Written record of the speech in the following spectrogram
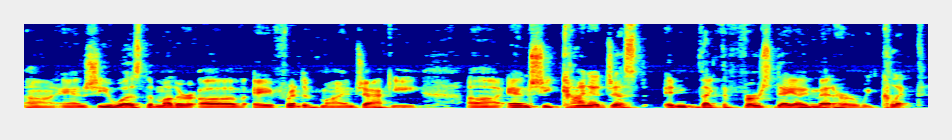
uh, and she was the mother of a friend of mine, Jackie. Uh, and she kind of just, in like the first day I met her, we clicked,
